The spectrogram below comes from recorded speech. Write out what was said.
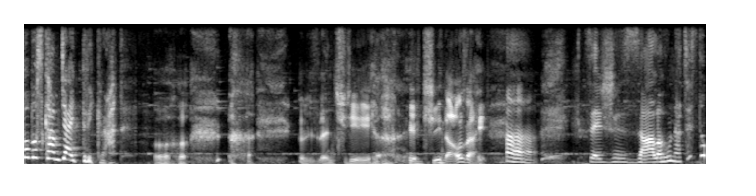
poboskám ťa aj trikrát. Len či... či naozaj? Aha, chceš zálohu na cestu?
